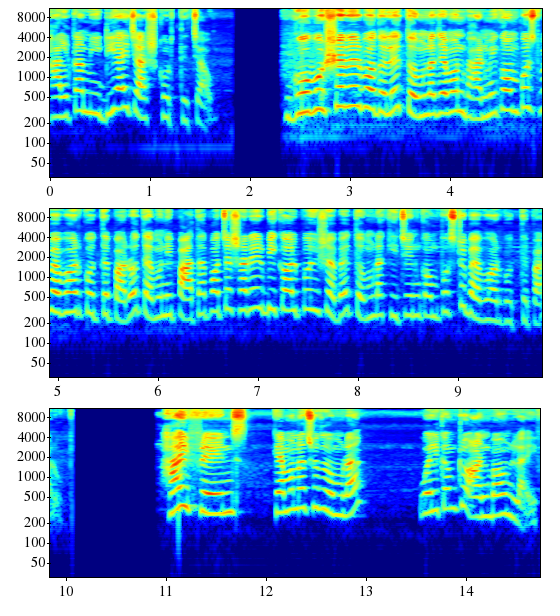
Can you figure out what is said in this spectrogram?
হালকা মিডিয়ায় চাষ করতে চাও। গোবর সারের বদলে তোমরা যেমন ভার্মি কম্পোস্ট ব্যবহার করতে পারো, তেমনি পাতা পচা সারের বিকল্প হিসাবে তোমরা কিচেন কম্পোস্টও ব্যবহার করতে পারো। হাই ফ্রেন্ডস কেমন আছো তোমরা? ওয়েলকাম টু আনবাউন্ড লাইফ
